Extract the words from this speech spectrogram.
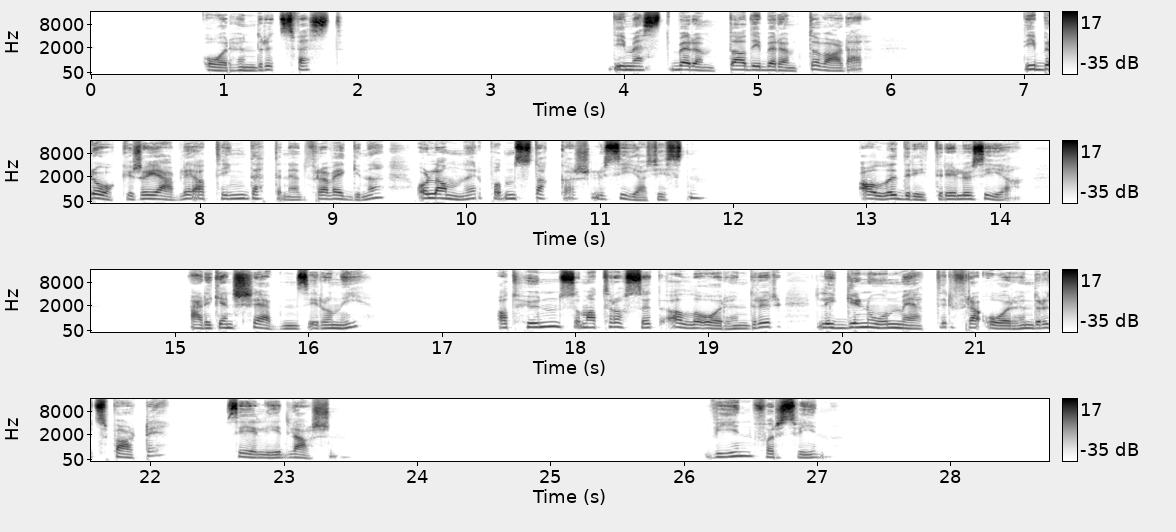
Århundrets fest. De mest berømte av de berømte var der. De bråker så jævlig at ting detter ned fra veggene og lander på den stakkars Lucia-kisten. Alle driter i Lucia. Er det ikke en skjebnens ironi? At hun som har trosset alle århundrer, ligger noen meter fra århundrets party, sier Lid Larsen. Vin for svin.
